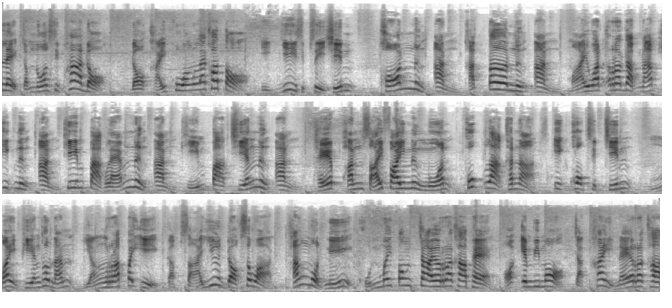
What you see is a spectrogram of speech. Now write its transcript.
เหล็กจำนวน 15 ดอก ดอกไขควงและข้อต่ออีก 24 ชิ้น ค้อน1อัน คัตเตอร์1อัน ไม้วัดระดับน้ำอีก1อันครีมปากแหลม1อันครีมปากเฉียง1อัน เทปพันสายไฟ1ม้วน พุกหลากขนาดอีก 60 ชิ้น ไม่เพียงเท่านั้นยังรับไปอีกกับสายยืดดอกสว่านทั้งหมดนี้คุณไม่ต้องจ่ายราคาแพง เพราะ MV m o จัดให้ในราคา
